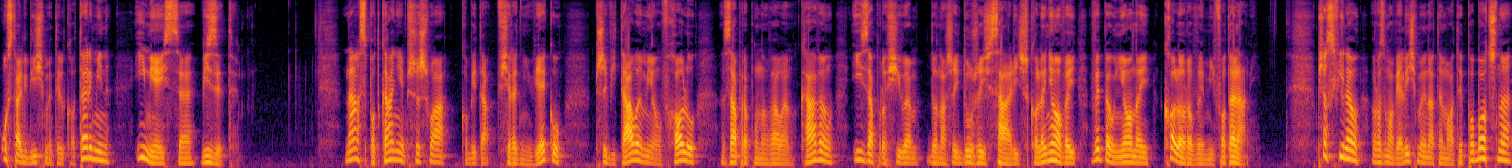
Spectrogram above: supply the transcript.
Ustaliliśmy tylko termin i miejsce wizyty. Na spotkanie przyszła kobieta w średnim wieku. Przywitałem ją w holu, zaproponowałem kawę i zaprosiłem do naszej dużej sali szkoleniowej, wypełnionej kolorowymi fotelami. Przez chwilę rozmawialiśmy na tematy poboczne,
